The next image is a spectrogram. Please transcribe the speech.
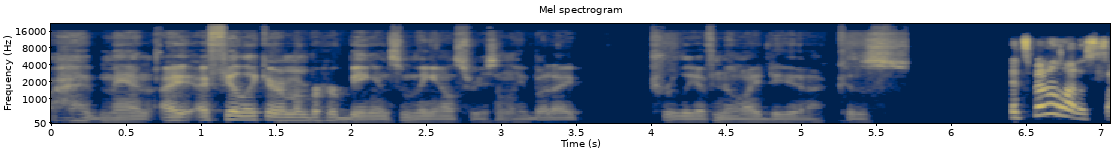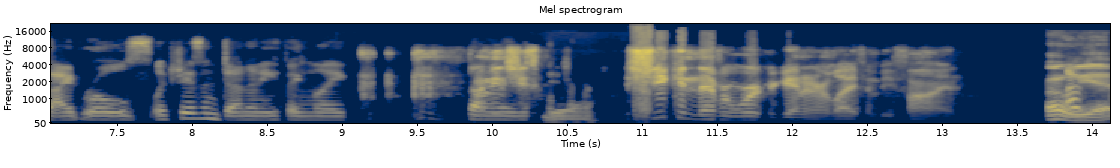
I man, I, I feel like I remember her being in something else recently, but I truly have no idea because It's been a lot of side roles. Like she hasn't done anything like. I mean, she's yeah. she can never work again in her life and be fine. Oh Oh, yeah,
